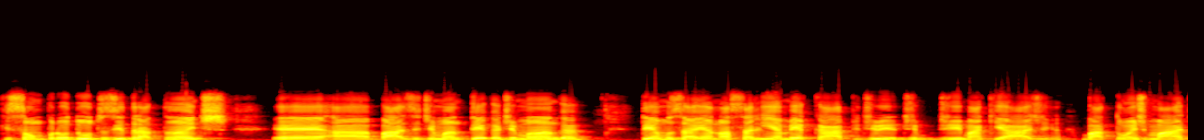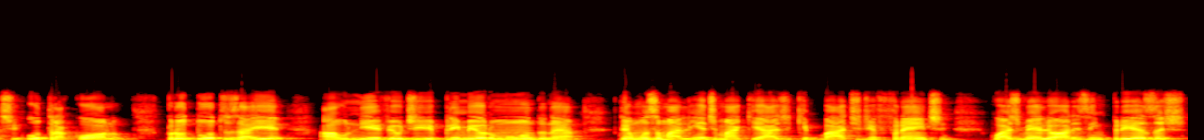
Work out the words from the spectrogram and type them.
que são produtos hidratantes, é, a base de manteiga de manga. Temos aí a nossa linha make-up de, de, de, maquiagem, batons mate, ultracolo, produtos aí ao nível de primeiro mundo, né? Temos uma linha de maquiagem que bate de frente com as melhores empresas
